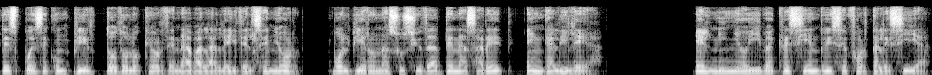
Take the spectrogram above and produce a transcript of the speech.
después de cumplir todo lo que ordenaba la ley del Señor, volvieron a su ciudad de Nazaret, en Galilea. El niño iba creciendo y se fortalecía,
